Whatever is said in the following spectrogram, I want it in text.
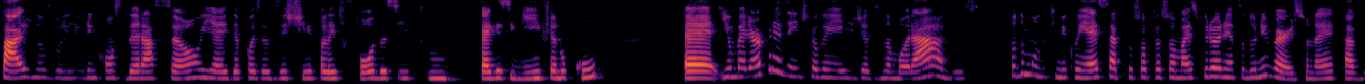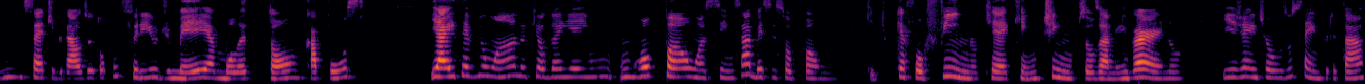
páginas do livro em consideração, e aí depois eu desisti e falei, foda-se, pega esse guia, enfia no cu. É, e o melhor presente que eu ganhei de Dia dos Namorados, todo mundo que me conhece sabe que eu sou a pessoa mais friorenta do universo, né? Tá 27 graus, eu tô com frio, de meia, moletom, capuz. E aí teve um ano que eu ganhei um, um roupão, assim, sabe esse roupão que, tipo, que é fofinho, que é quentinho pra você usar no inverno? E, gente, eu uso sempre, tá?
